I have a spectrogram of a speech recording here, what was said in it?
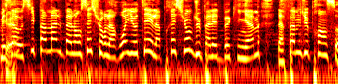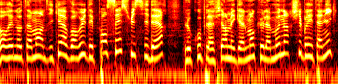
Mais ça a aussi pas mal balancé sur la royauté et la pression du palais de Buckingham. La femme du prince aurait notamment indiqué avoir eu des pensées suicidaires. Le couple affirme également que la monarchie britannique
